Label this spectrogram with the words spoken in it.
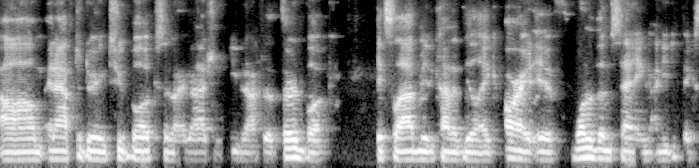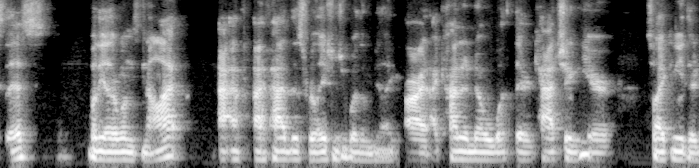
Um, and after doing two books, and I imagine even after the third book, it's allowed me to kind of be like, all right, if one of them's saying I need to fix this, but the other one's not, I've, I've had this relationship with them be like, all right, I kind of know what they're catching here. So I can either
